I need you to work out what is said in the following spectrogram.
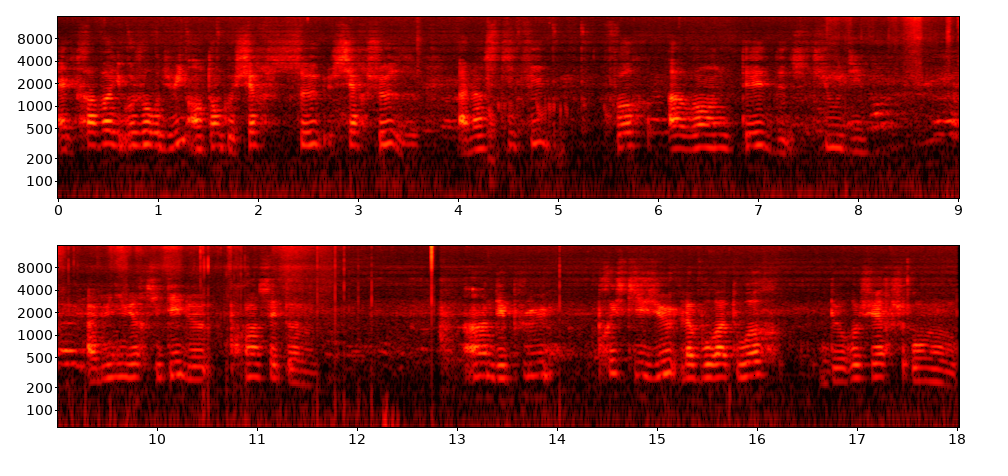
Elle travaille aujourd'hui en tant que chercheuse à l'Institut for Advanced Studies à l'université de Princeton, un des plus prestigieux laboratoires de recherche au monde.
